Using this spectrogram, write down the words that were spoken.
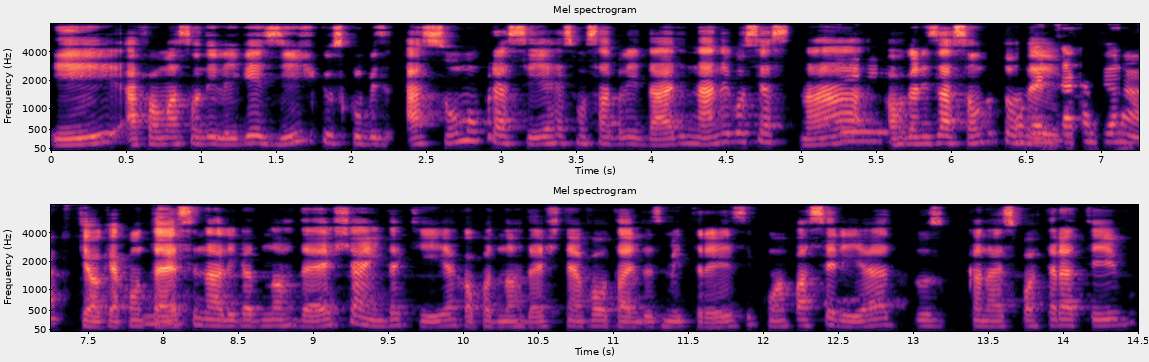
E a formação de liga exige que os clubes assumam para si a responsabilidade na negociação, na e organização do torneio. Organizar campeonato. Que é o que acontece uhum. na Liga do Nordeste, ainda que a Copa do Nordeste tenha voltado em 2013 com a parceria dos canais Esporte Interativo,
